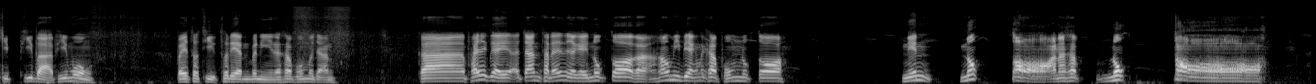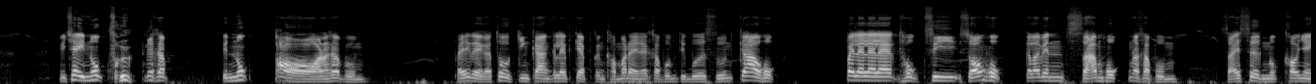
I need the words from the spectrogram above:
คลิปพี่บ่าพี่มงไปต่อถีบทเรียนไปนี่นะครับ ผมอาจารย์กาพายใหญ่อาจารย์ท่านไหนอยากไก่นกต่อกะเฮามีแบ่งนะครับ ผมนกต่อเน้นนกต่อนะครับ นกต่อ ไม่ใช่นกฝึกนะครับ เป็นนก ต่อนะครับผมไปเลยก็โทรกิงกลางกระเล็บแก็บกันเขามาได้นะครับผมติดเบอร์ศูนย์เก้าหกไปแล้วหกสี่สองหกกระเป็นสามหกนะครับผมสายเสื่องนกเขาใหญ่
